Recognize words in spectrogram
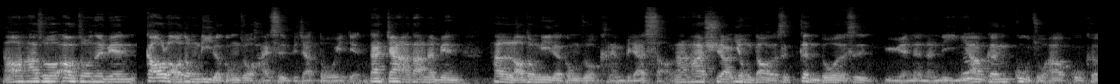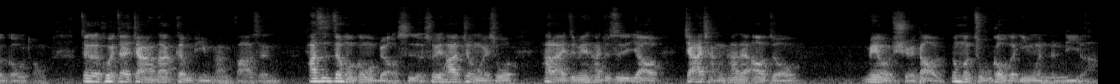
然后他说澳洲那边高劳动力的工作还是比较多一点，但加拿大那边他的劳动力的工作可能比较少，那他需要用到的是更多的是语言的能力，你要跟雇主还有顾客沟通，这个会在加拿大更频繁发生。他是这么跟我表示的，所以他认为说他来这边他就是要加强他在澳洲没有学到那么足够的英文能力啦。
